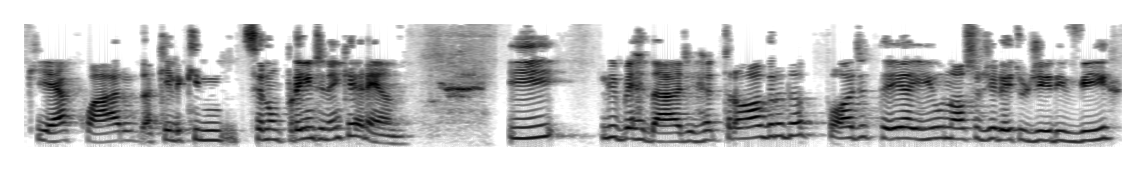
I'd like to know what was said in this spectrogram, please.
que é Aquário, daquele que você não prende nem querendo. E liberdade retrógrada pode ter aí o nosso direito de ir e vir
